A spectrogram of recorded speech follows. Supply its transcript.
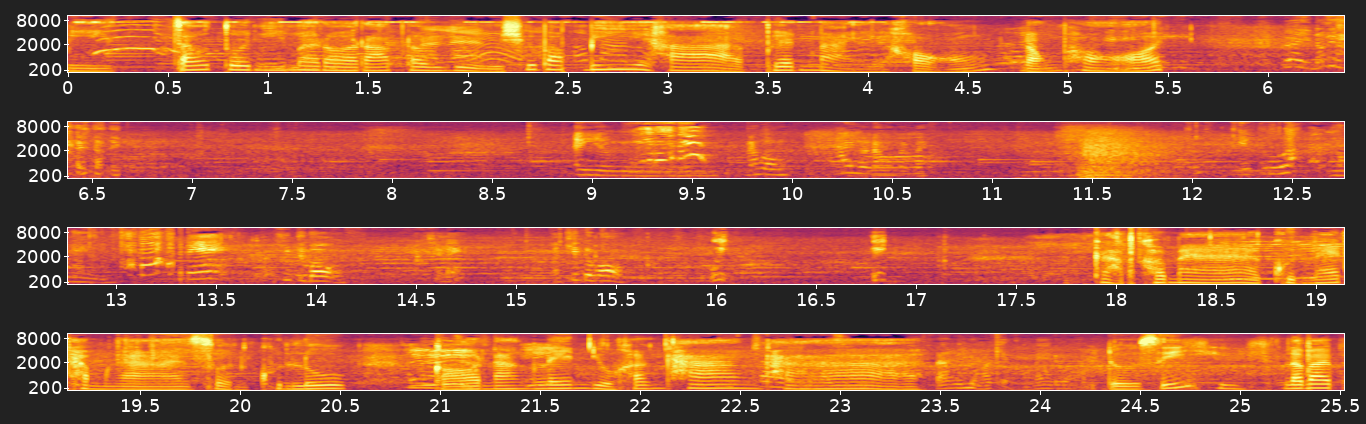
มีเจ้าตัวนี้มารอรับเราอยู่ชื่อบ๊อบบี้ค่ะ เพื่อนใหม่ของน้องพอดไอ้ยังน้ำผมไอ้ยังน้ำผมไปไอ้ตัวอืมเด็กคิดตะบงใช่ไหมอะคิดตะบงกลับเข้ามาคุณแม่ทำงานส่วนคุณลูกก็นั่งเล่นอยู่ข้างๆค่ะ ดูสิ ระบายไป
